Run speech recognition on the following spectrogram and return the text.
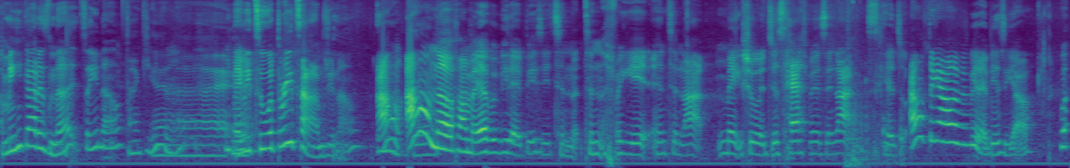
i mean he got his nuts so you know I cannot. maybe two or three times you know I don't, I don't know if I'm gonna ever be that busy to to forget and to not make sure it just happens and not schedule. I don't think I'll ever be that busy, y'all. but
